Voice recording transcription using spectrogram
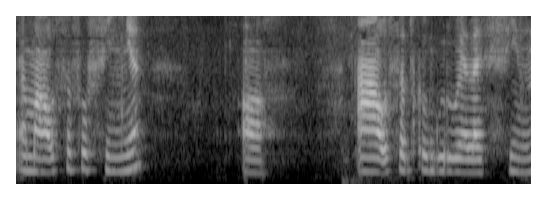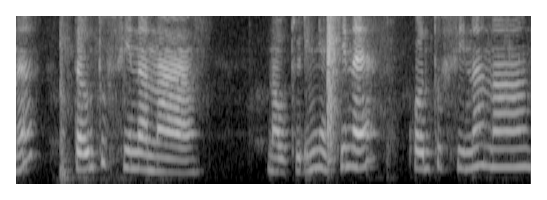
é uma alça fofinha, ó. A alça do canguru, ela é fina, tanto fina na, na alturinha aqui, né, quanto fina na,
